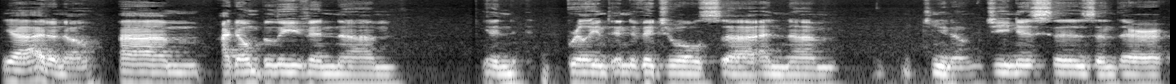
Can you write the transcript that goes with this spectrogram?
yeah, I don't know. Um, I don't believe in um, in brilliant individuals uh, and um, you know geniuses and their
